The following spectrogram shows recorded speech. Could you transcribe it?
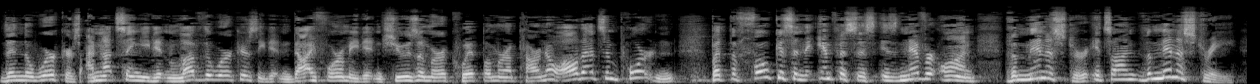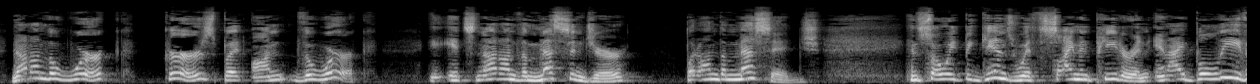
than the workers. I'm not saying he didn't love the workers, he didn't die for them, he didn't choose them or equip them or empower. No, all that's important. But the focus and the emphasis is never on the minister, it's on the ministry. Not on the workers, but on the work. It's not on the messenger, but on the message. And so it begins with Simon Peter, and, and I believe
